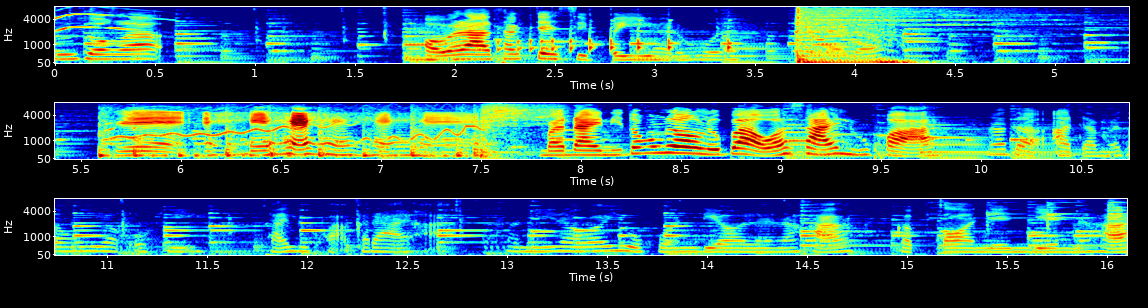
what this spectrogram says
ดูทรงแล้ว ขอเวลาทักเจ็ดสิบปีค่ะทุกคนม่บันไดนี้ต้องเลือกหรือเปล่าว่าซ้ายหรือขวา น่าจะอาจจะไม่ต้องเลือกโอเค ซ้ายหรือขวาก็ได้ค่ะวันนี้เราว่าอยู่คนเดียวเลยนะคะ กับตอนเย็นๆนะคะ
